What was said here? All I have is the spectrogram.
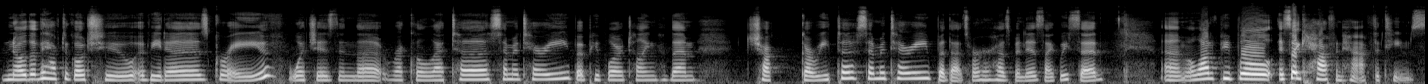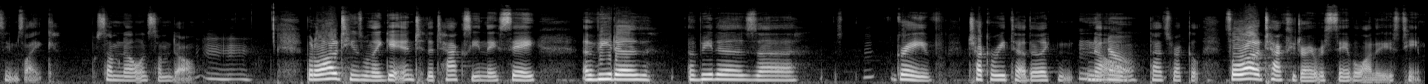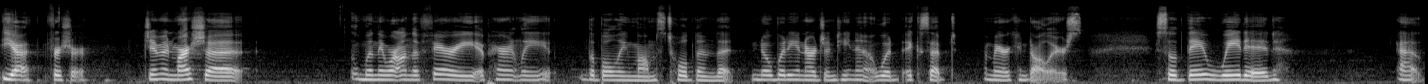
know that they have to go to Evita's grave, which is in the Recoleta Cemetery, but people are telling them Chacarita Cemetery, but that's where her husband is, like we said. Um, a lot of people, it's like half and half, the teams, seems like. Some know and some don't. Mm-hmm. But a lot of teams, when they get into the taxi and they say Avita, Avita's uh, grave, Chacarita, they're like, no, No. that's Recol. So a lot of taxi drivers save a lot of these teams. Yeah, for sure. Jim and Marsha, when they were on the ferry, apparently the bowling moms told them that nobody in Argentina would accept American dollars. So they waited at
